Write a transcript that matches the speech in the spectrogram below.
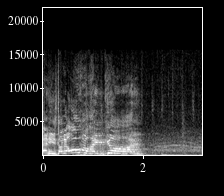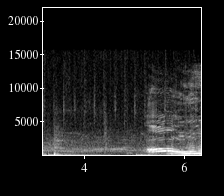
And he's done it. Oh my god! Oh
